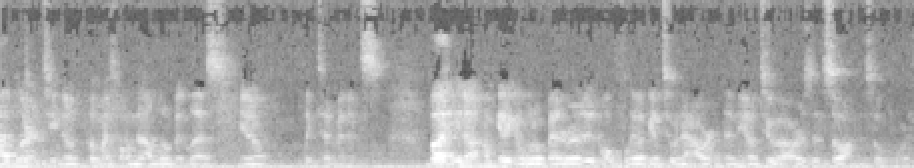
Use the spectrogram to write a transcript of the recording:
have learned to you know put my phone down a little bit less. You know, like ten minutes. But you know, I'm getting a little better at it. Hopefully, I'll get to an hour, and you know, two hours, and so on and so forth.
